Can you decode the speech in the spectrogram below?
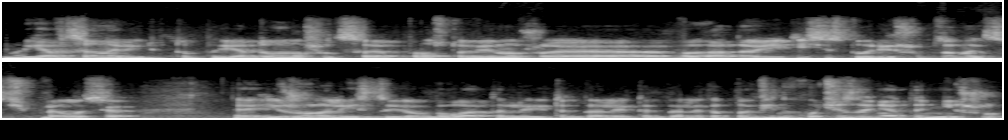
Ну я в це не вірю. Тобто я думаю, що це просто він уже вигадує якісь історії, щоб за них зачіплялися е, і журналісти, і обивателі, і так далі. І так далі. Тобто він хоче зайняти нішу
